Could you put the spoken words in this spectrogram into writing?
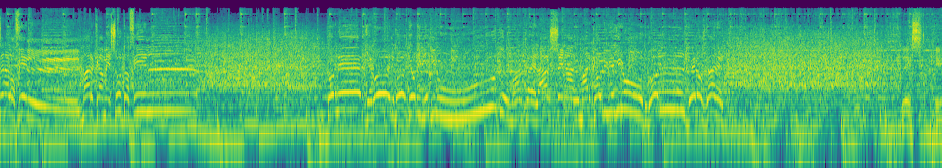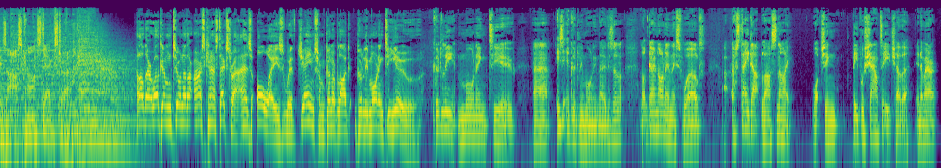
Arsenal Ozil. Marca Mesut Ozil. Corner. Llegó el gol de Olivier Giroud. Marca el Arsenal. Marca Olivier Giroud. Gol de los Gunners. This is Arsecast Extra. Hello there, welcome to another Arsecast Extra, as always, with James from Gunnerblog. Goodly morning to you. Goodly morning to you. Uh, is it a goodly morning though? There's a lot, a lot going on in this world. I, I stayed up last night watching people shout at each other in America.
